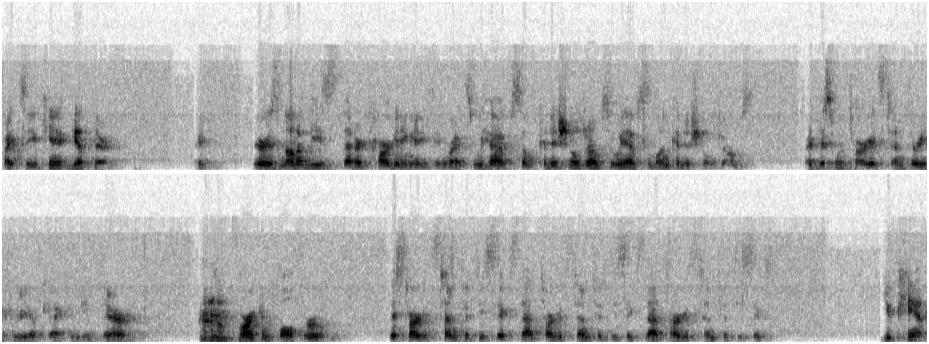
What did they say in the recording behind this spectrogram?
right, so you can't get there, right? There is none of these that are targeting anything, right? So we have some conditional jumps and we have some unconditional jumps. This one targets 1033, okay, I can get there, or I can fall through. This targets 1056, that targets 1056, that targets 1056. You can't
